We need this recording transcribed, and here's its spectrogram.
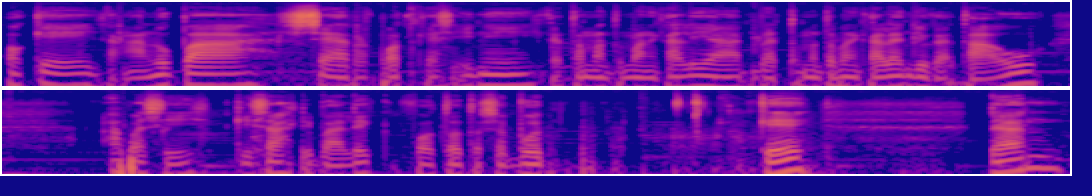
Oke, jangan lupa share podcast ini ke teman-teman kalian biar teman-teman kalian juga tahu apa sih kisah di balik foto tersebut. Oke. Dan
